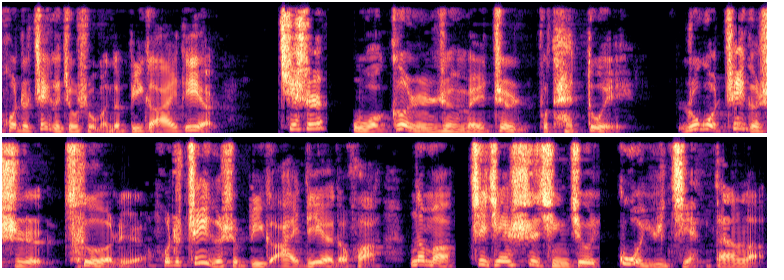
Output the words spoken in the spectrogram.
或者这个就是我们的 big idea。其实我个人认为这不太对。如果这个是策略，或者这个是 big idea 的话，那么这件事情就过于简单了，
